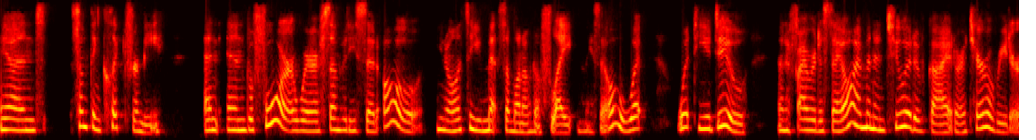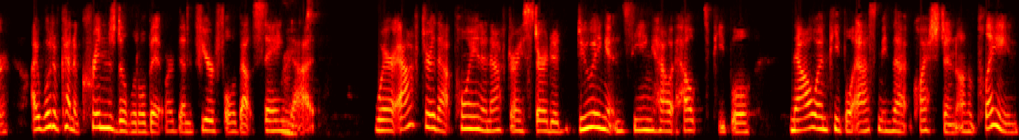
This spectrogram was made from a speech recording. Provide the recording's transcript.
And something clicked for me. And and before where if somebody said, "Oh, you know, let's say you met someone on a flight and they say, "Oh, what what do you do?" And if I were to say, "Oh, I'm an intuitive guide or a tarot reader," I would have kind of cringed a little bit or been fearful about saying right. that. Where after that point and after I started doing it and seeing how it helped people, now when people ask me that question on a plane,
